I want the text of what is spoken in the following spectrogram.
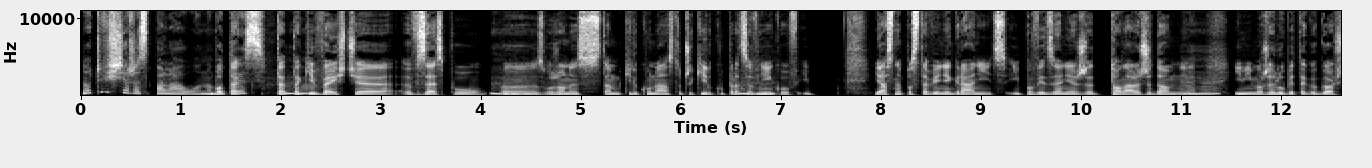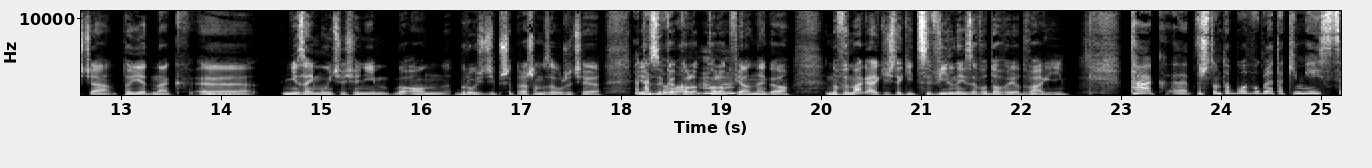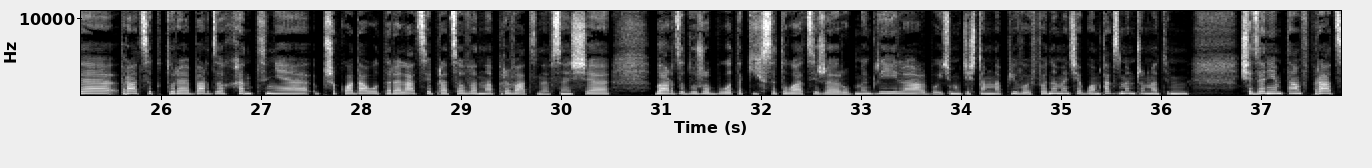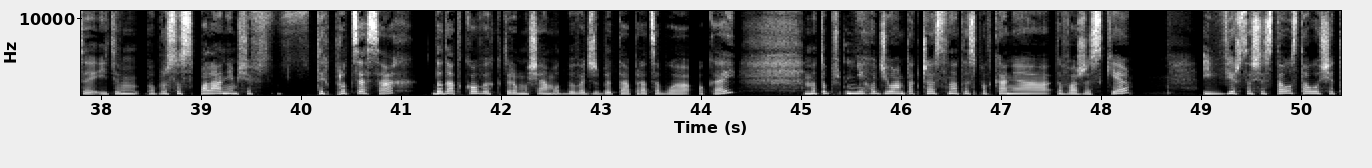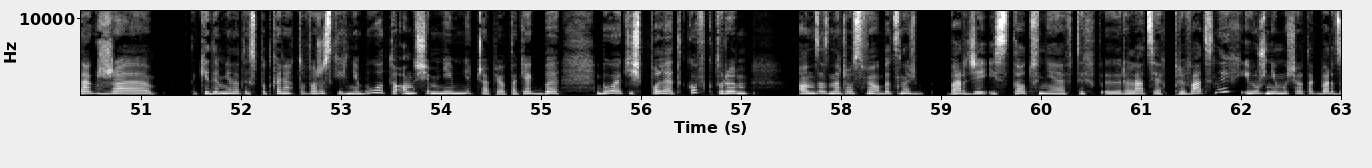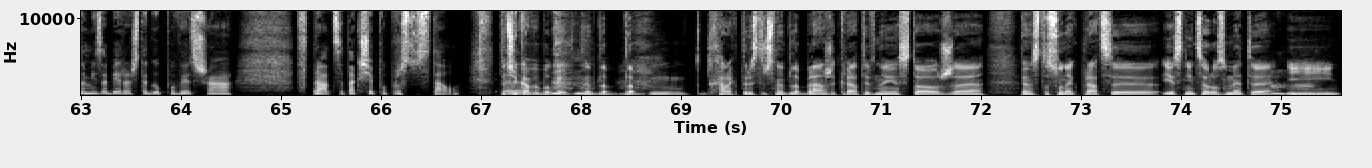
No oczywiście, że spalało. No bo, bo tak, jest... ta, takie mhm. wejście w zespół mhm. y, złożony z tam kilkunastu czy kilku pracowników mhm. i jasne postawienie granic i powiedzenie, że to należy do mnie -hmm. i mimo, że lubię tego gościa, to jednak e, mhm nie zajmujcie się nim, bo on bruździ, przepraszam za użycie tak języka tak kolo kolokwialnego, no wymaga jakiejś takiej cywilnej, zawodowej odwagi. Tak, e, zresztą to było w ogóle takie miejsce pracy, które bardzo chętnie przekładało te relacje pracowe na prywatne, w sensie bardzo dużo było takich sytuacji, że róbmy grilla albo idźmy gdzieś tam na piwo. I w pewnym momencie ja byłam tak zmęczona tym siedzeniem tam w pracy i tym po prostu spalaniem się w, w tych procesach, dodatkowych, które musiałam odbywać, żeby ta praca była ok, no to nie chodziłam tak często na te spotkania towarzyskie. I wiesz, co się stało? Stało się tak, że kiedy mnie na tych spotkaniach towarzyskich nie było, to on się mniej mnie czepiał. Tak jakby było jakieś poletko, w którym on zaznaczał swoją obecność bardziej istotnie w tych y, relacjach prywatnych i już nie musiał tak bardzo mi zabierać tego powietrza w pracy. Tak się po prostu stało. To ciekawe, bo to, dla, dla, charakterystyczne dla branży kreatywnej jest to, że ten stosunek pracy jest nieco rozmyty mhm. i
